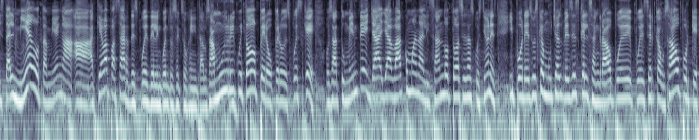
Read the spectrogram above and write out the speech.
Está el miedo también a, qué va a pasar después del encuentro sexogenital. O sea, muy rico y todo, pero, pero después qué. O sea, tu mente ya, ya va como analizando todas esas cuestiones. Y por eso es que muchas veces que el sangrado puede, puede ser causado porque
